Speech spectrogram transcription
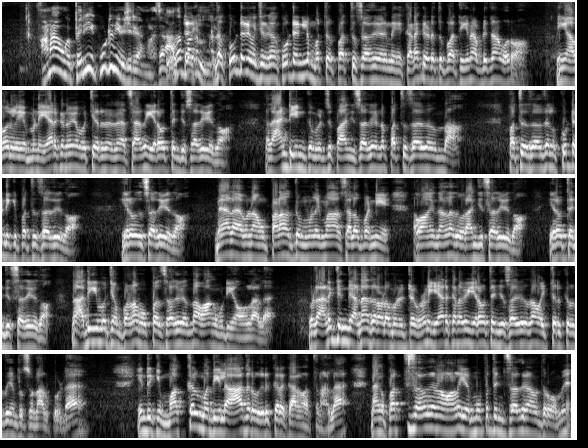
ஆனா அவங்க பெரிய கூட்டணி வச்சிருக்காங்களா சார்? அதை அந்த கூட்டணி வச்சிருக்காங்க. கூட்டணியில் மொத்தம் பத்து சதவீதம் நீங்கள் கணக்கு எடுத்து பார்த்தீங்கன்னா அப்படி தான் வரும். நீங்கள் அவர்கள் ஏற்கனவே வச்சிருந்த சதவீதம் இருபத்தஞ்சி சதவீதம் அதில் ஆன்டி இன்கம்பன்ஸ் பாஞ்சு சதவீதம் பத்து சதவீதம் தான். பத்து சதவீதம் கூட்டணிக்கு பத்து சதவீதம் இருபது சதவீதம். மேலே அவங்க பணத்து மூலயமா செலவு பண்ணி வாங்கினாலும் அது ஒரு அஞ்சு சதவீதம். இருபத்தஞ்சி சதவீதம். இன்னும் அதிகபட்சம் பணம் முப்பது சதவீதம் தான் வாங்க முடியும் அவங்களால. இவ்வளோ அனைத்து இந்திய அண்ணா திராவிட முன்னேற்ற கழகம் ஏற்கனவே இருபத்தஞ்சி சதவீதம் தான் வைத்திருக்கிறது என்று சொன்னால் கூட இன்றைக்கு மக்கள் மத்தியில் ஆதரவு இருக்கிற காரணத்தினால நாங்கள் பத்து சதவீதம் முப்பத்தஞ்சு சதவீதம் வந்துடுவோமே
